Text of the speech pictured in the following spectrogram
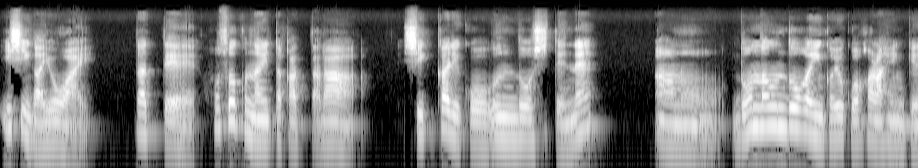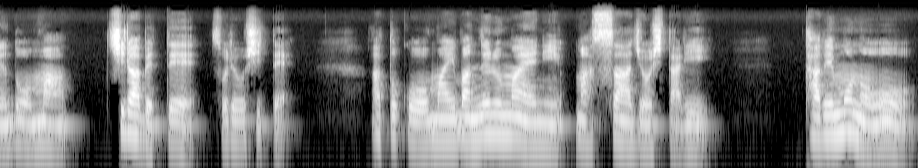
意志が弱い。だって、細くなりたかったら、しっかりこう運動してね、あの、どんな運動がいいかよくわからへんけれど、まあ、調べて、それをして、あとこう、毎晩寝る前にマッサージをしたり、食べ物を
